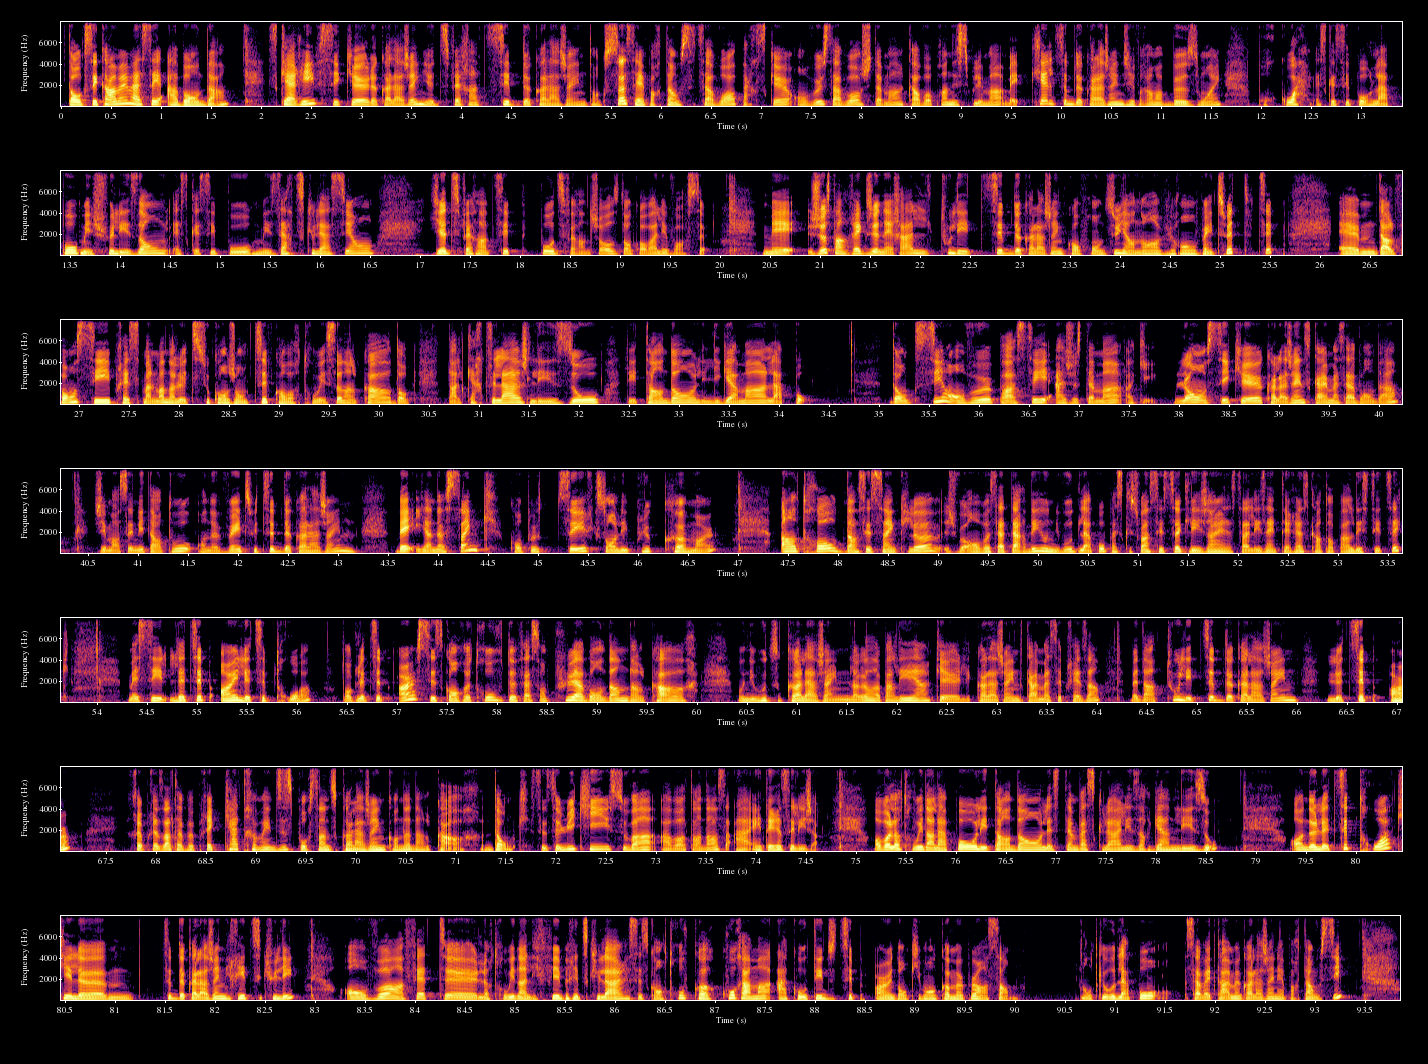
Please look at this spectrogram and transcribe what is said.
Donc, c'est quand même assez abondant. Ce qui arrive, c'est que le collagène, il y a différents types de collagène. Donc, ça, c'est important aussi de savoir parce qu'on veut savoir justement, quand on va prendre des suppléments, bien, quel type de collagène j'ai vraiment besoin? Pourquoi? Est-ce que c'est pour la peau, mes cheveux, les ongles? Est-ce que c'est pour mes articulations? Il y a différents types pour différentes choses, donc on va aller voir ça. Mais juste en règle générale, tous les types de collagène confondus, il y en a environ 28 types. Euh, dans le fond, c'est principalement dans le tissu conjonctif qu'on va retrouver ça dans le corps, donc dans le cartilage, les os, les tendons, les ligaments, la peau. Donc, si on veut passer à justement, OK, là, on sait que collagène, c'est quand même assez abondant. J'ai mentionné tantôt, on a 28 types de collagène. Bien, il y en a cinq qu'on peut dire qui sont les plus communs. Entre autres, dans ces cinq-là, on va s'attarder au niveau de la peau parce que souvent, c'est ça que les gens, ça les intéresse quand on parle d'esthétique. Mais c'est le type 1 et le type 3. Donc, le type 1, c'est ce qu'on retrouve de façon plus abondante dans le corps au niveau du collagène. Là, on a parlé hein, que les collagènes sont quand même assez présents, mais dans tous les types de collagène, le type 1 représente à peu près 90 du collagène qu'on a dans le corps. Donc, c'est celui qui souvent avoir tendance à intéresser les gens. On va le retrouver dans la peau, les tendons, le système vasculaire, les organes, les os. On a le type 3 qui est le hum, type de collagène réticulé. On va en fait euh, le retrouver dans les fibres réticulaires. C'est ce qu'on retrouve couramment à côté du type 1, donc ils vont comme un peu ensemble. Donc, au niveau de la peau, ça va être quand même un collagène important aussi.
